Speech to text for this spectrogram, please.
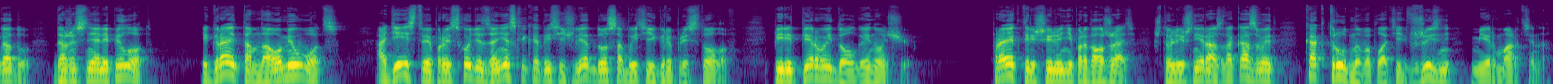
году даже сняли пилот. Играет там Наоми Уотс, а действие происходит за несколько тысяч лет до событий «Игры престолов», перед первой долгой ночью. Проект решили не продолжать, что лишний раз доказывает, как трудно воплотить в жизнь мир Мартина.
